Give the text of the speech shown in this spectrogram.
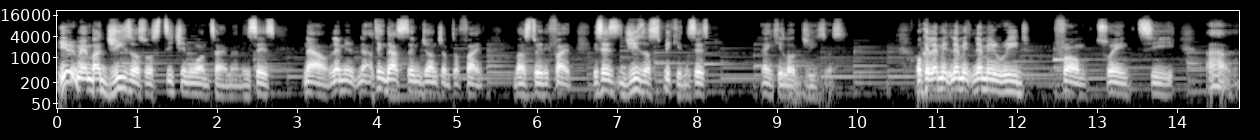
You remember Jesus was teaching one time and he says, Now, let me, I think that's same John chapter 5 verse 25. He says, Jesus speaking. he says, Thank you, Lord Jesus. Okay, let me let me let me read from 20. Ah,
